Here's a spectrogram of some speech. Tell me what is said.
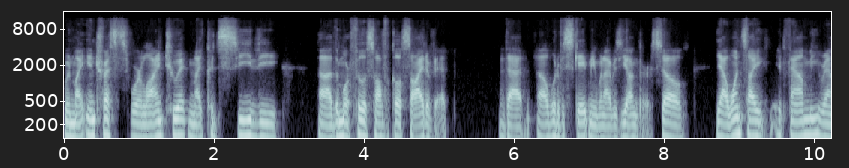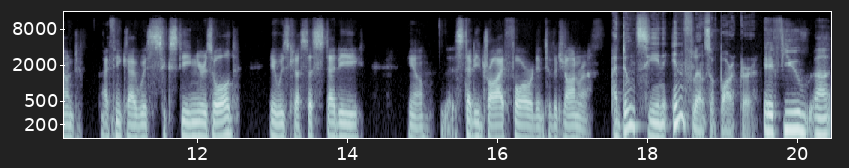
when my interests were aligned to it, and I could see the uh, the more philosophical side of it that uh, would have escaped me when I was younger. So yeah, once I it found me around, I think I was 16 years old. It was just a steady, you know, steady drive forward into the genre. I don't see an influence of Barker. If you, uh,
